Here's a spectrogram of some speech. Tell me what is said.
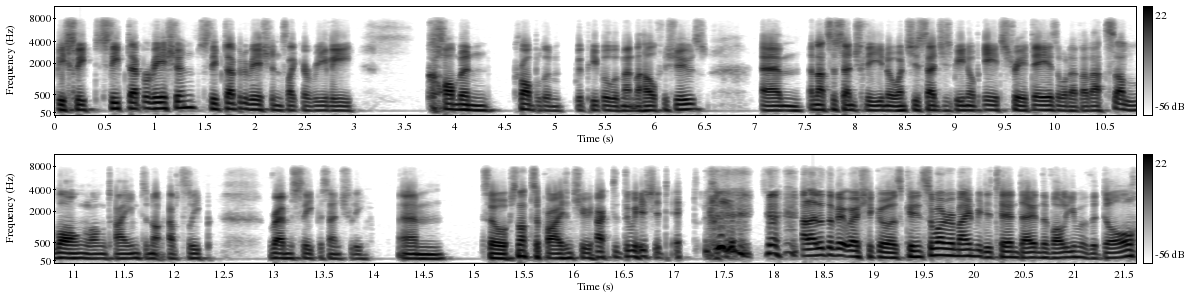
be sleep sleep deprivation. Sleep deprivation is like a really common problem with people with mental health issues. Um, and that's essentially, you know, when she said she's been up eight straight days or whatever, that's a long, long time to not have sleep, REM sleep, essentially. Um, So it's not surprising she reacted the way she did. and I love the bit where she goes, "Can someone remind me to turn down the volume of the door?"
